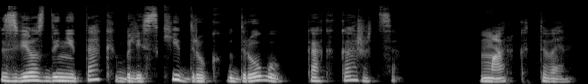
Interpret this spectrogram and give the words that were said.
Звезды не так близки друг к другу, как кажется. Марк Твен.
